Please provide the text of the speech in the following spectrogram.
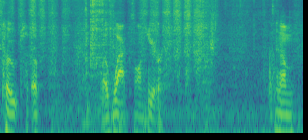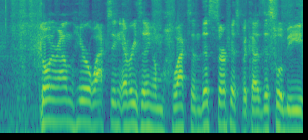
coat of, of wax on here. And I'm going around here waxing everything. I'm waxing this surface because this will be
